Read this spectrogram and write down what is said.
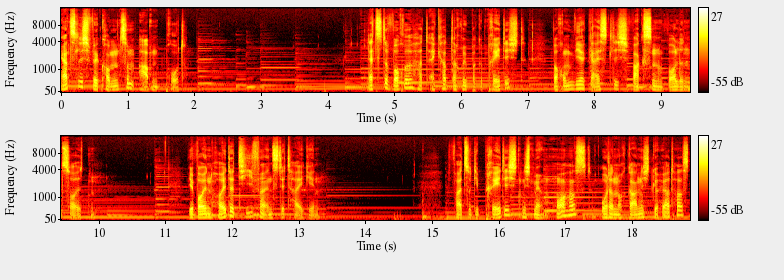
Herzlich willkommen zum Abendbrot. Letzte Woche hat Eckhart darüber gepredigt, warum wir geistlich wachsen wollen sollten. Wir wollen heute tiefer ins Detail gehen. Falls du die Predigt nicht mehr im Ohr hast oder noch gar nicht gehört hast,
